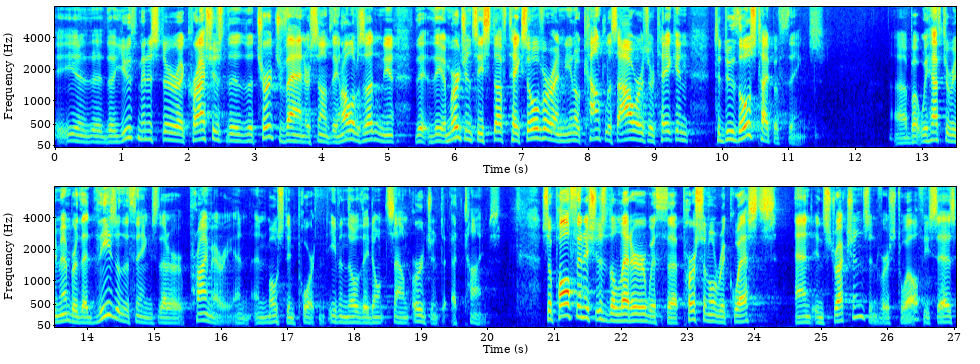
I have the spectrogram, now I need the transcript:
you know, the, the youth minister uh, crashes the, the church van or something, and all of a sudden you know, the, the emergency stuff takes over and you know, countless hours are taken to do those type of things. Uh, but we have to remember that these are the things that are primary and, and most important, even though they don't sound urgent at times. So Paul finishes the letter with uh, personal requests and instructions in verse 12. He says,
